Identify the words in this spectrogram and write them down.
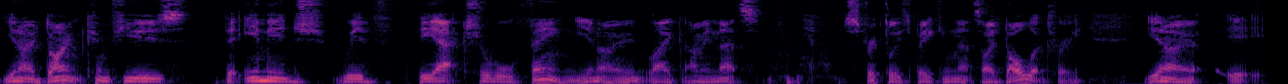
you know, don't confuse the image with the actual thing. You know, like I mean, that's strictly speaking, that's idolatry. You know, it,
